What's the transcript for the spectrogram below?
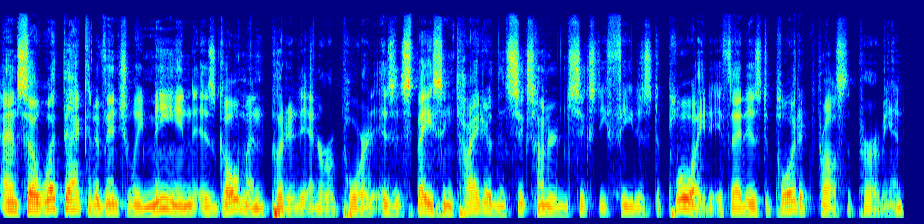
And so, what that could eventually mean, as Goldman put it in a report, is that spacing tighter than 660 feet is deployed. If that is deployed across the Permian,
